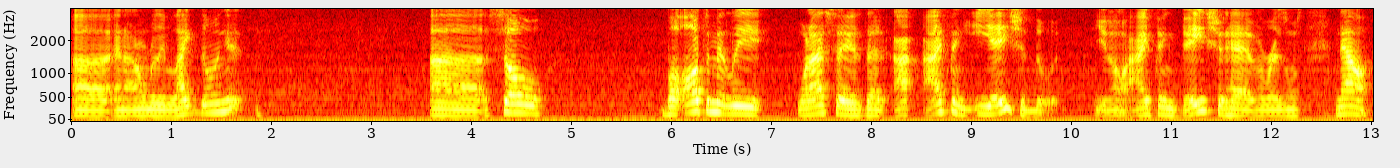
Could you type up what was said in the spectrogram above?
uh, and I don't really like doing it. Uh, so, but ultimately, what I say is that I I think EA should do it. You know, I think they should have a zone. Now,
